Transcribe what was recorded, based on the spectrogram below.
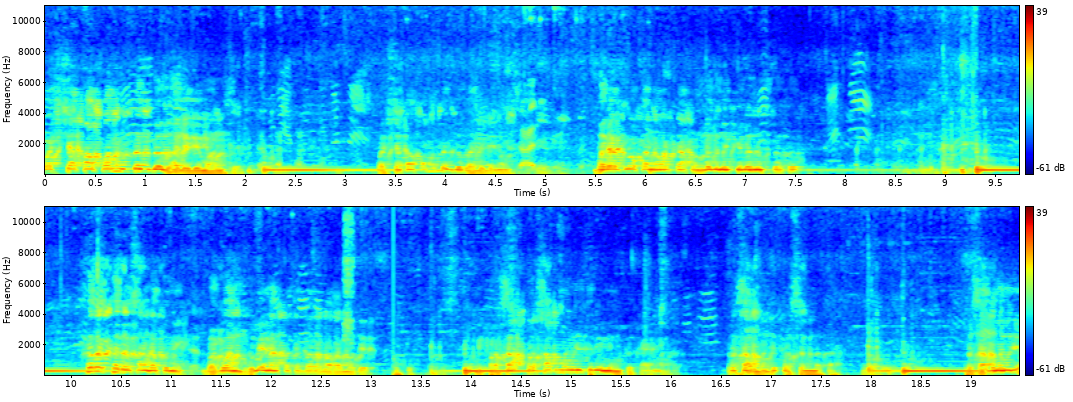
पश्चातापानच दग्ध झालेले माणसं. पश्चातापानच दग्ध झालेले माणसं. बऱ्याच लोकांना वाटतं आपण लग्न केलं नसतं तर. खरं खरं सांगा तुम्ही. भगवान भोलेनाथाच्या दरबारामध्ये. होतो. प्रसाद प्रसाद म्हणजे तरी नेमकं काय महाराज प्रसाद म्हणजे प्रसन्नता. प्रसाद म्हणजे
